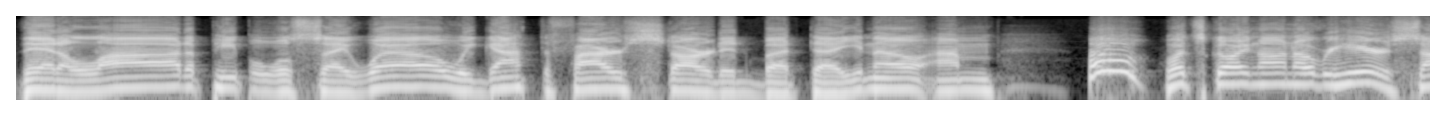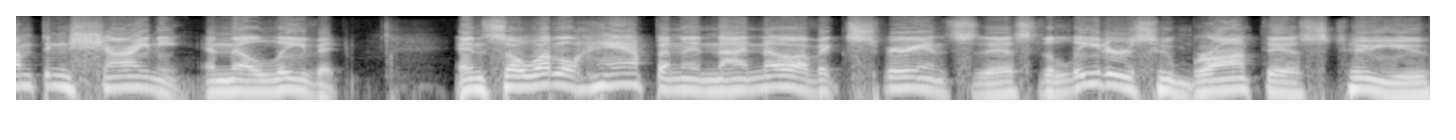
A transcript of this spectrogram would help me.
that a lot of people will say, "Well, we got the fire started, but uh, you know, I'm, oh, what's going on over here? Something shiny," and they'll leave it. And so what'll happen, and I know I've experienced this, the leaders who brought this to you,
